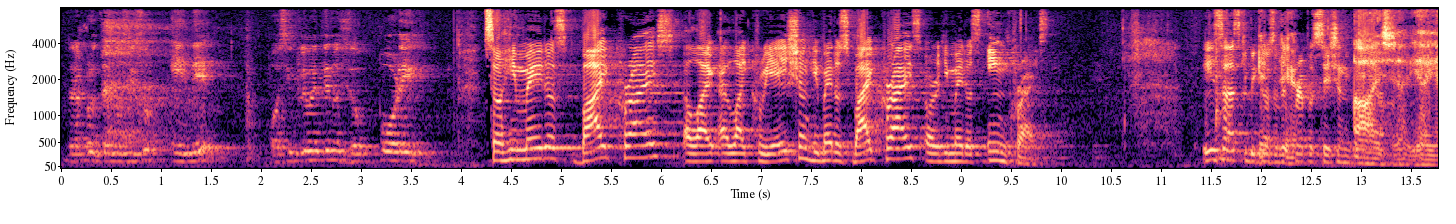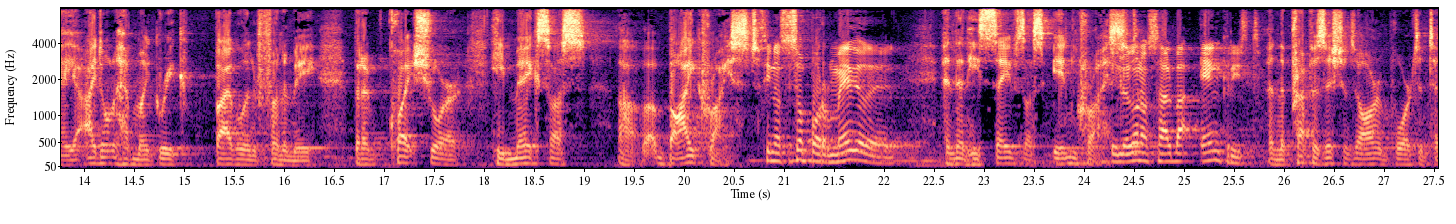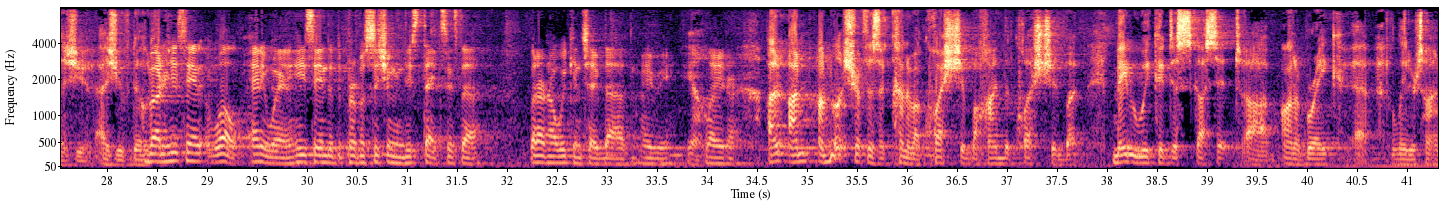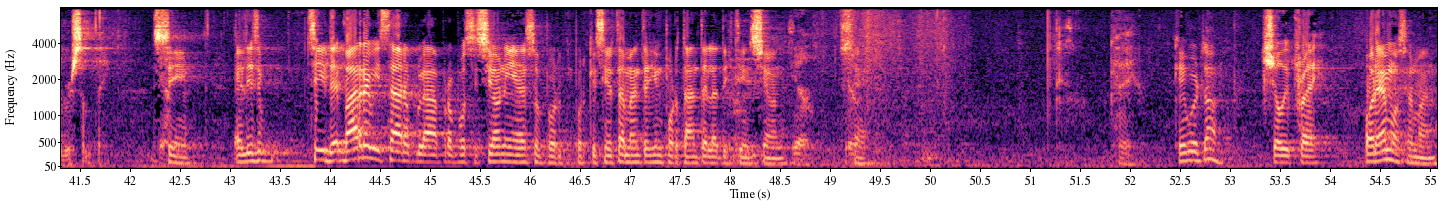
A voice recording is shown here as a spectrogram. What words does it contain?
Entonces la pregunta es, ¿nos hizo en Él o simplemente nos hizo por Él? So he made us by Christ, uh, like uh, like creation. He made us by Christ, or he made us in Christ. He's asking because of the Yeah, preposition. Ah, yeah, yeah, yeah, yeah. I don't have my Greek Bible in front of me, but I'm quite sure he makes us uh, by Christ, Si nos hizo por medio de él and then he saves us in y Christ. luego nos salva en Cristo. And the prepositions are important, as you as you've noted. But he's saying, well, anyway, he's saying that the preposition in this text is that. But I don't know. We can check that maybe Yeah. later. I, I'm, I'm not sure if there's a kind of a question behind the question, but maybe we could discuss it uh, on a break at, at a later time or something. Sí. Él dice, sí, de- va a revisar la proposición y eso por- porque ciertamente es importante las distinciones. Yeah. Sí. yeah. Okay. Okay, we're done. Shall we pray? Oremos, hermano.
